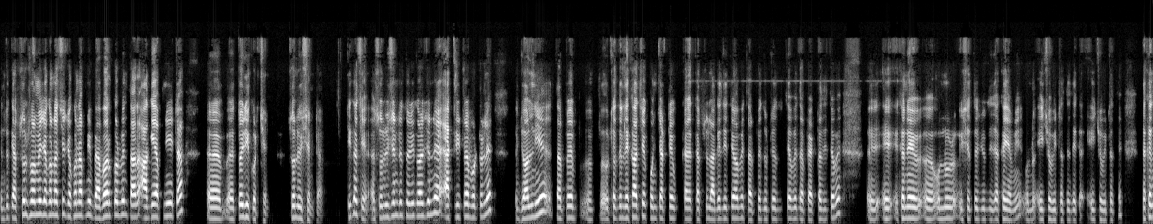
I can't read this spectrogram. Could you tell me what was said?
কিন্তু ক্যাপসুল ফর্মে যখন আছে, যখন আপনি ব্যবহার করবেন, তার আগে আপনি এটা তৈরি করছেন সলিউশনটা ঠিক আছে? সলিউশনটা তৈরি করার জন্য এক লিটার বোতলে জল নিয়ে, তারপরে ওটাতে লেখা আছে কোন চারটে ক্যাপসুল আগে দিতে হবে, তারপরে দুটো দিতে হবে, তারপরে একটা দিতে হবে। এখানে অন্য ইসেতে যদি দেখাই আমি, অন্য এই ছবিটাতে দেখা, এই ছবিটাতে। দেখেন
